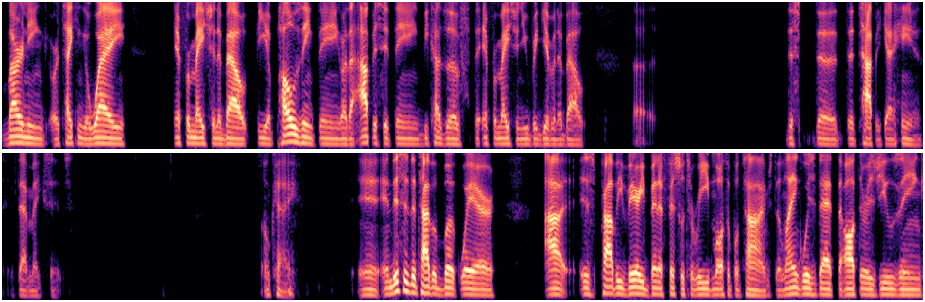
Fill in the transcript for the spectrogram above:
learning or taking away information about the opposing thing or the opposite thing because of the information you've been given about uh, this the the topic at hand, if that makes sense. Okay, and and this is the type of book where I, is probably very beneficial to read multiple times. The language that the author is using,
